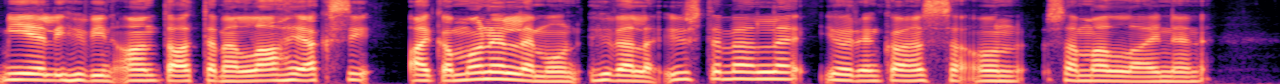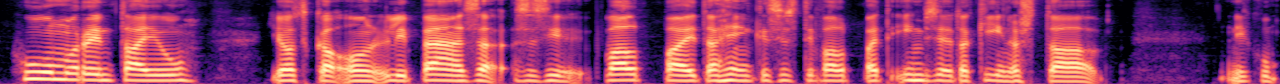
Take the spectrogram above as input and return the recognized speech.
mielihyvin antaa tämän lahjaksi aika monelle mun hyvälle ystävälle, joiden kanssa on samanlainen huumorintaju, jotka on ylipäänsä valppaita, henkisesti valppaita ihmisiä, joita kiinnostaa niin kuin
